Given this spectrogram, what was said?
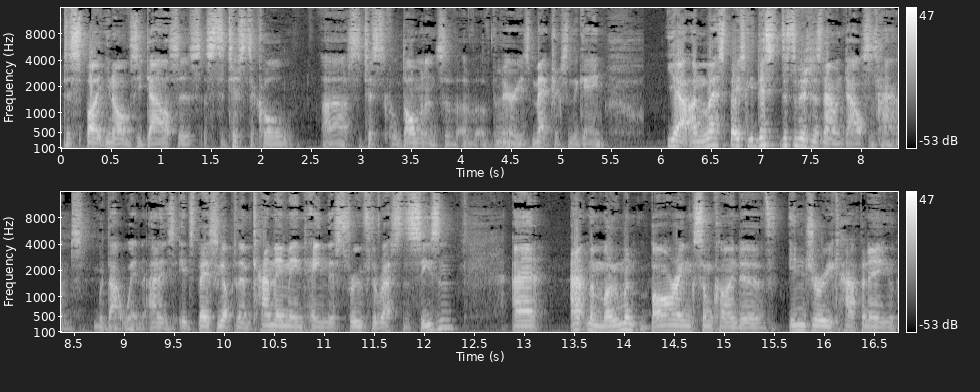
despite, you know, obviously Dallas's statistical uh, statistical dominance of, of, of the various metrics in the game. Yeah, unless basically this this division is now in Dallas's hands with that win, and it's it's basically up to them. Can they maintain this through for the rest of the season? And at the moment, barring some kind of injury happening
